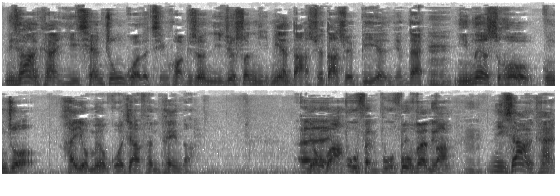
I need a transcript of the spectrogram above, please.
你想想看，以前中国的情况，比如说，你就说你念大学，大学毕业的年代，嗯，你那时候工作还有没有国家分配呢？呃有吧？部分部分部分吧。嗯，你想想看，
